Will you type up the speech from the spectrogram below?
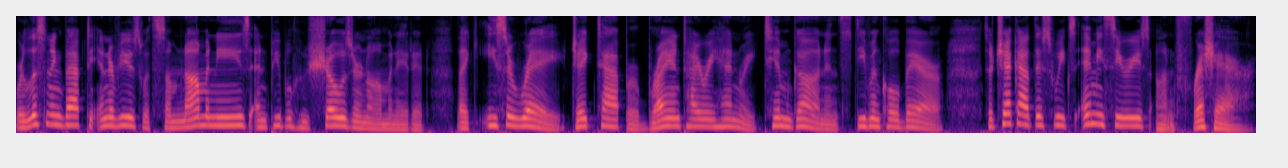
we're listening back to interviews with some nominees and people whose shows are nominated, like Issa Rae, Jake Tapper, Brian Tyree Henry, Tim Gunn, and Stephen Colbert. So check out this week's Emmy series on Fresh Air.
